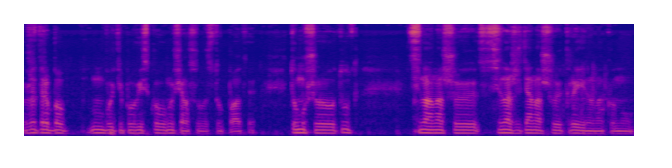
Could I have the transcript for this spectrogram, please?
Вже треба, мабуть, і по військовому часу виступати. Тому що тут ціна нашої ціна життя нашої країни на кону.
